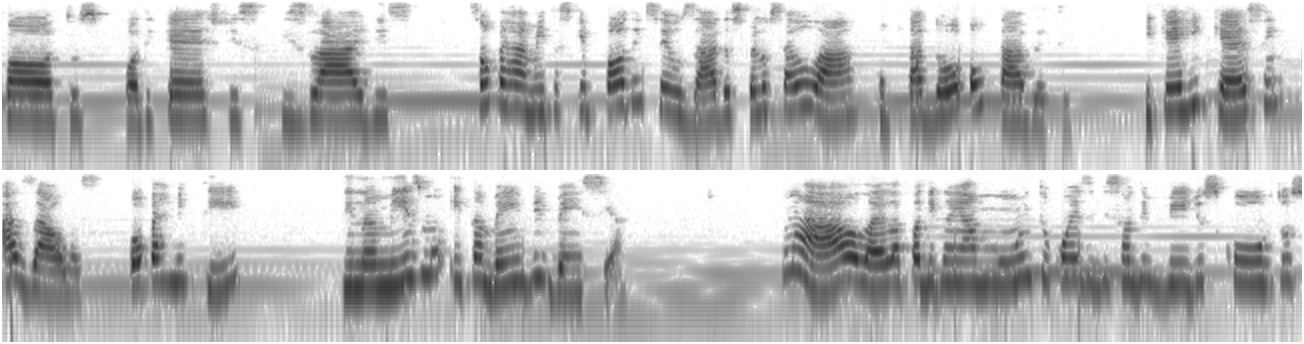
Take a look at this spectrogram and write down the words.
fotos, podcasts, slides são ferramentas que podem ser usadas pelo celular, computador ou tablet e que enriquecem as aulas por permitir dinamismo e também vivência, uma aula ela pode ganhar muito com a exibição de vídeos curtos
